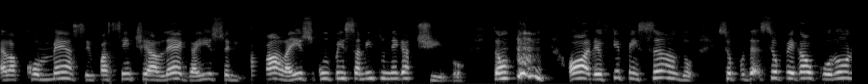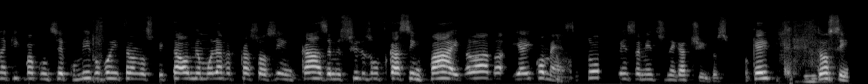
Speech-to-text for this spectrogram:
ela começa, e o paciente alega isso, ele fala isso com um pensamento negativo. Então, olha, eu fiquei pensando, se eu, puder, se eu pegar o corona, o que, que vai acontecer comigo? Eu vou entrar no hospital, minha mulher vai ficar sozinha em casa, meus filhos vão ficar sem pai, blá, blá, e aí começa, todos os pensamentos negativos, ok? Então, assim,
